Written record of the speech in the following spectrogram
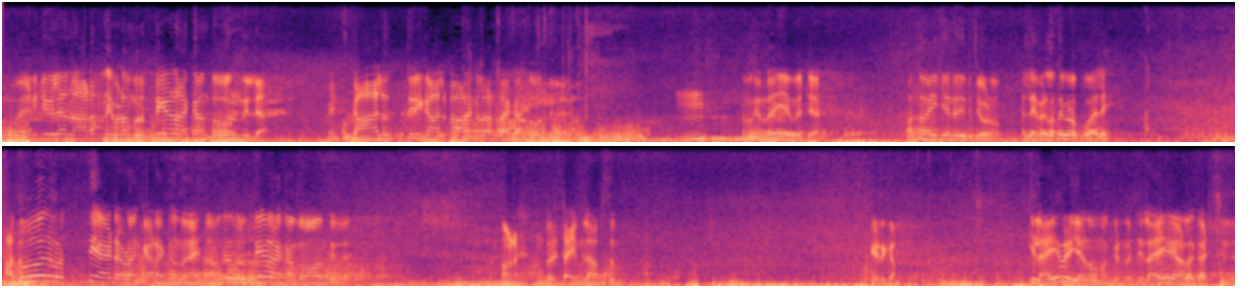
ഓ എനിക്കിതിലെ നടന്ന് ഇവിടെ വൃത്തികേടാക്കാൻ തോന്നുന്നില്ല. മീൻസ് കാൽ ഒത്തിരി കാൽപ്പാടങ്ങൾ ഉണ്ടാക്കാൻ തോന്നുന്നില്ല. നമുക്ക് എന്താ ചെയ്യാൻ പറ്റുക? വന്ന വഴിക്ക് തന്നെ തിരിച്ചു പോകണം അല്ലേ വെള്ളത്തിൽ കൂടെ പോവാ അല്ലേ? അതുപോലെ വൃത്തിയായിട്ട് എവിടെ കിടക്കുന്നത് നമുക്ക് വൃത്തികേടാക്കാൻ തോന്നത്തില്ല. ആണേ നമുക്കൊരു ടൈം ലാപ്സും ഒക്കെ എടുക്കാം. എനിക്ക് ലൈവ് ചെയ്യണമെന്നൊക്കെ ഉണ്ട്. പക്ഷേ ലൈവ് ചെയ്യാനുള്ള ഗട്ട്സ് ഇല്ല.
